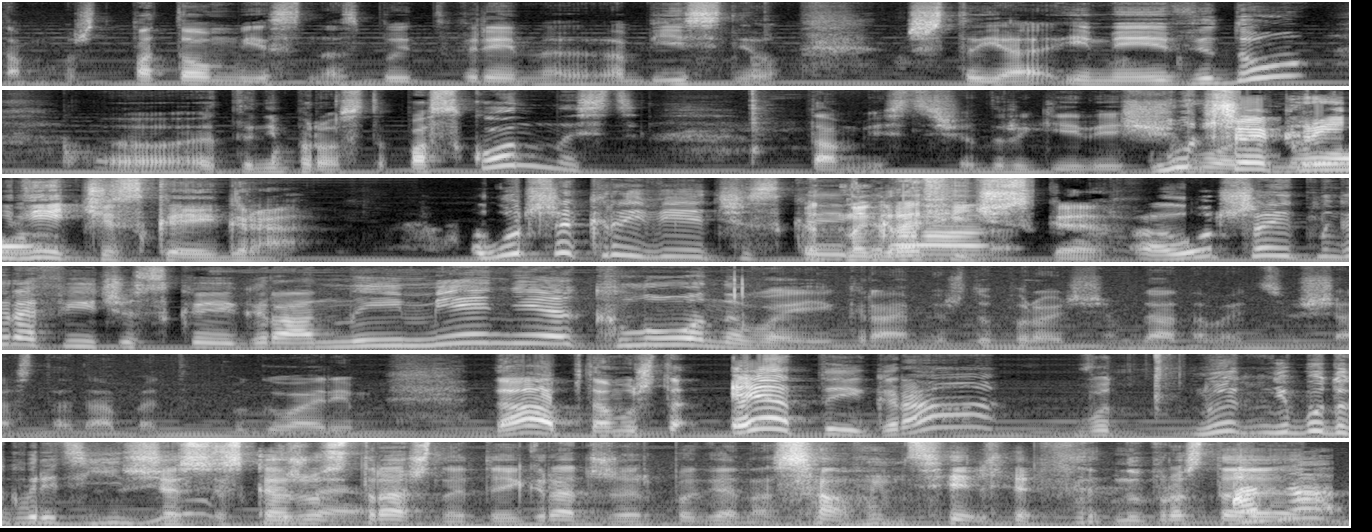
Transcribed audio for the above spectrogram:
там, может, потом, если у нас будет время, объясню, что я имею в виду. Э, это не просто пасконность, там есть еще другие вещи. Лучшая вот, но... краеведческая игра. Лучшая краеведческая этнографическая. игра. Лучшая этнографическая игра. Наименее клоновая игра, между прочим. Да, давайте сейчас тогда об этом поговорим. Да, потому что эта игра, вот, ну, не буду говорить единственная. Сейчас я скажу страшно, это игра JRPG на самом деле. Ну, просто... Она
